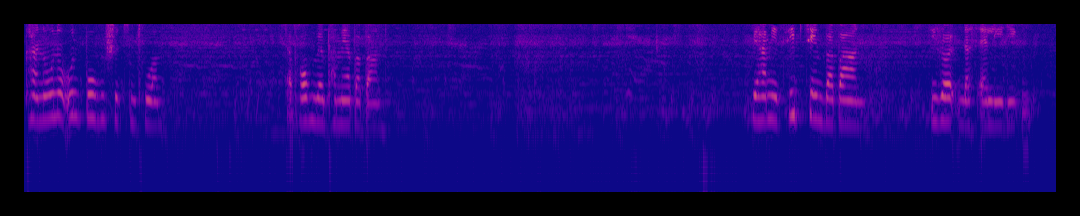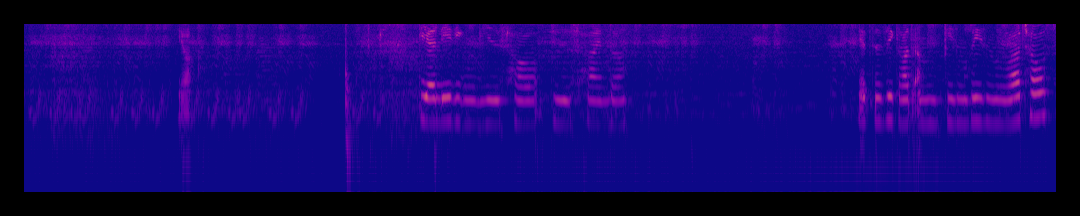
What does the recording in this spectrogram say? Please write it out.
Kanone und Bogenschützenturm. Da brauchen wir ein paar mehr Barbaren. Wir haben jetzt 17 Barbaren. Die sollten das erledigen. Die erledigen dieses, ha dieses Heim da. Jetzt sind sie gerade an diesem riesen Rathaus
